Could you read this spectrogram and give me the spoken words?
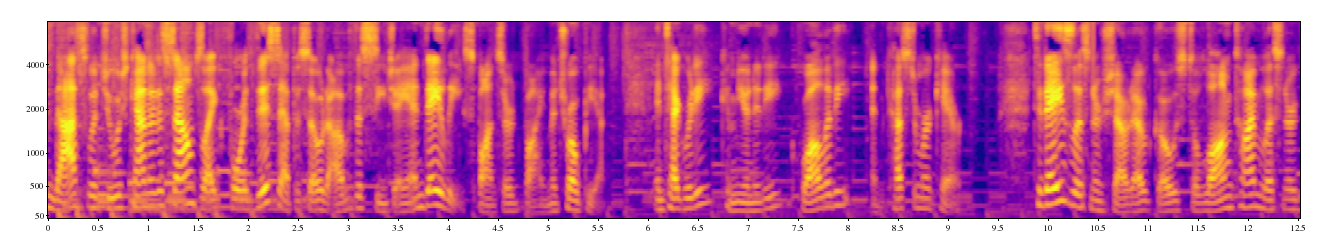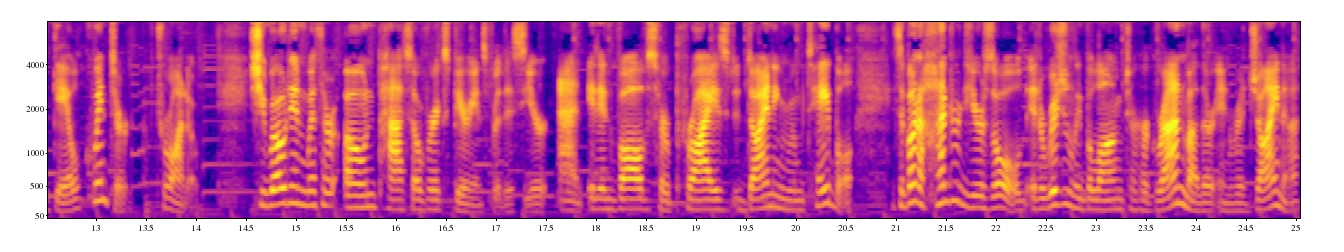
And that's what Jewish Canada sounds like for this episode of the CJN Daily, sponsored by Metropia. Integrity, community, quality, and customer care. Today's listener shout out goes to longtime listener Gail Quinter of Toronto. She wrote in with her own Passover experience for this year, and it involves her prized dining room table. It's about 100 years old. It originally belonged to her grandmother in Regina.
